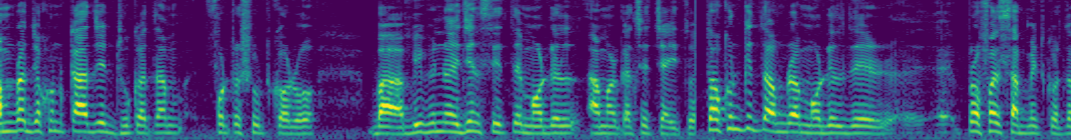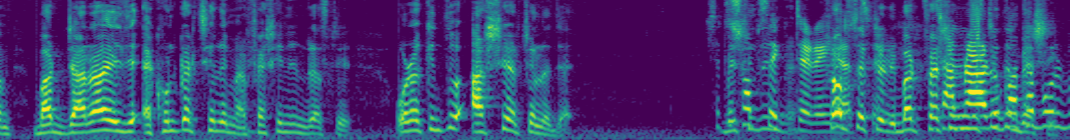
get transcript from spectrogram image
আমরা যখন কাজে ঢুকাতাম ফটোশ্যুট করো বা বিভিন্ন এজেন্সিতে মডেল আমার কাছে চাইতো, তখন কিন্তু আমরা মডেলদের প্রোফাইল সাবমিট করতাম। বাট যারা এই যে এখনকার ছেলে মেয়ে ফ্যাশন ইন্ডাস্ট্রির ওরা কিন্তু আসে আর চলে যায়। সব দিন না। সেক্টরে সব sector-এ, but আমরা আরও কথা বলব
